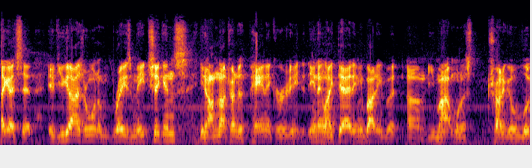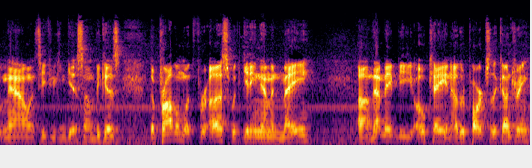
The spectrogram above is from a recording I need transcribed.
like I said, if you guys are wanting to raise meat chickens, you know, I'm not trying to panic or anything like that, anybody, but um, you might want to try to go look now and see if you can get some because the problem with for us with getting them in May, um, that may be okay in other parts of the country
